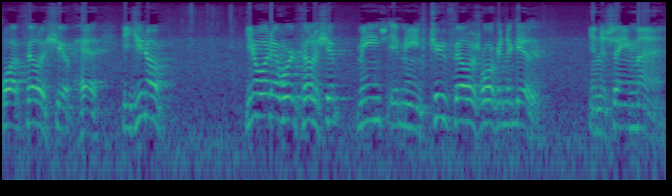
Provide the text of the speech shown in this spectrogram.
What fellowship has. Did you know? You know what that word fellowship means? It means two fellows walking together in the same mind.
